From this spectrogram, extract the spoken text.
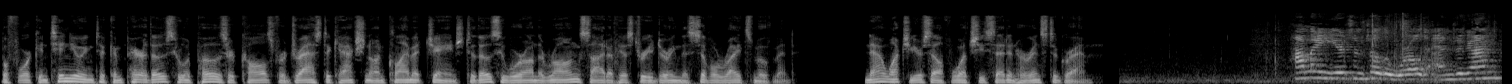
before continuing to compare those who oppose her calls for drastic action on climate change to those who were on the wrong side of history during the civil rights movement. Now watch yourself what she said in her Instagram. How many years until the world ends again?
